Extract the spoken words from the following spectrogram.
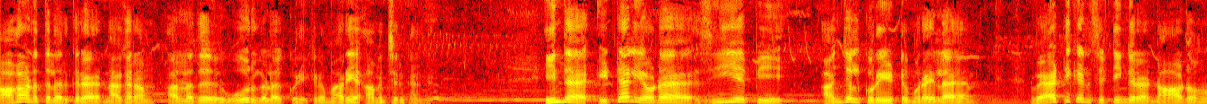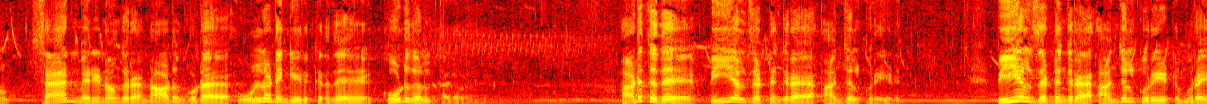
மாகாணத்தில் இருக்கிற நகரம் அல்லது ஊர்களை குறிக்கிற மாதிரி அமைச்சிருக்காங்க. இந்த இட்டாலியோட சிஏபி அஞ்சல் குறியீட்டு முறையில் வேட்டிக்கன் சிட்டிங்கிற நாடும் சான் மெரினோங்கிற நாடும் கூட உள்ளடங்கி இருக்கிறது கூடுதல் தகவல் அடுத்தது பிஎல்செட்டுங்கிற அஞ்சல் குறியீடு. பிஎல்செட்டுங்கிற அஞ்சல் குறியீட்டு முறை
